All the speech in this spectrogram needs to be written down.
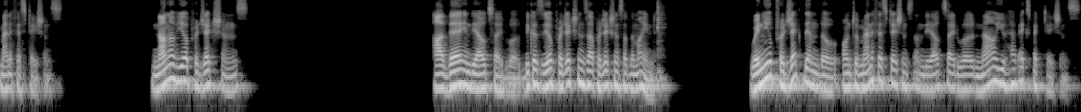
manifestations. None of your projections are there in the outside world because your projections are projections of the mind. When you project them, though, onto manifestations on the outside world, now you have expectations.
